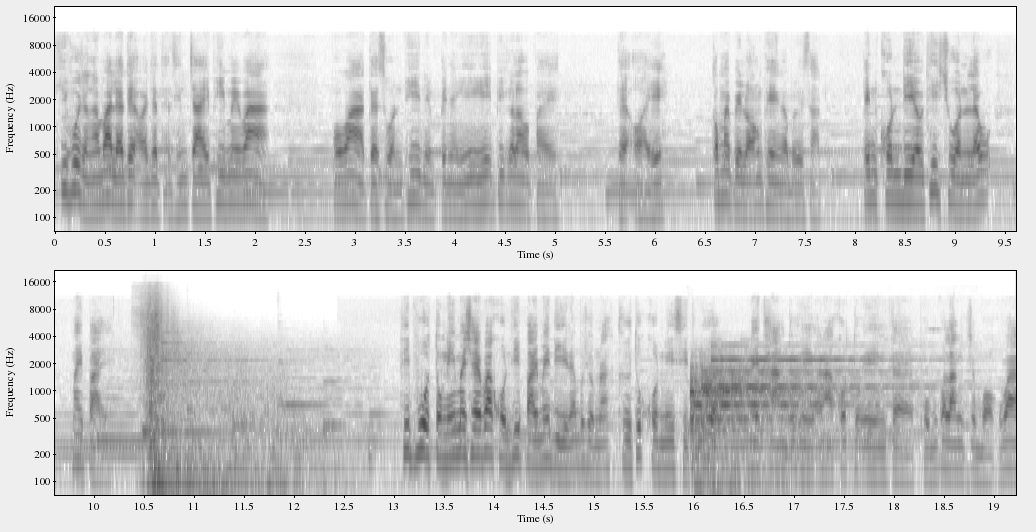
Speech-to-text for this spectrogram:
พี่พูดอย่างนั้นว่าแล้วแต่อ๋อยจะตัดสินใจพี่ไม่ว่า เพราะว่าแต่ส่วนพี่เนี่ยเป็นอย่างนี้พี่ก็เล่าไป แต่อ๋อยก็ไม่ไปร้องเพลงกับบริษัท เป็นคนเดียวที่ชวนแล้วไม่ไป ที่พูดตรงนี้ไม่ใช่ว่าคนที่ไปไม่ดีนะผู้ชมนะคือทุกคนมีสิทธิ์เลือกในทางตัวเองอนาคตตัวเอง แต่ผมกำลังจะบอกว่า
